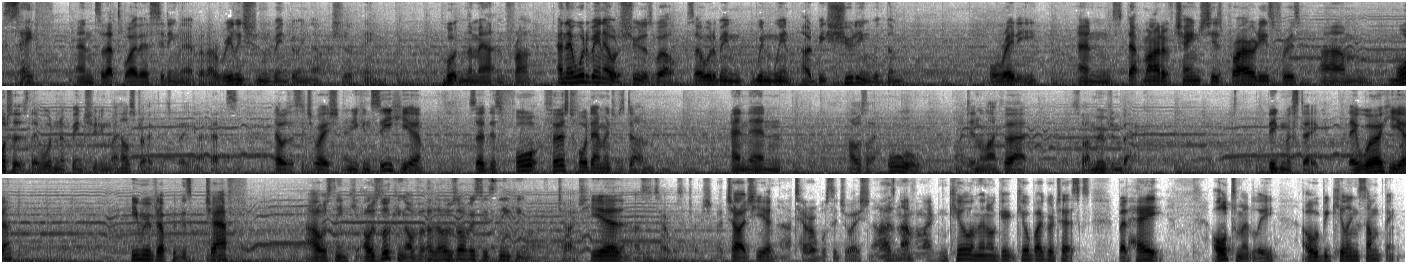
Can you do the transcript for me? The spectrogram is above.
safe, and so that's why they're sitting there. But I really shouldn't have been doing that. I should have been putting them out in front, and they would have been able to shoot as well. So it would have been win-win. I'd be shooting with them already, and that might have changed his priorities for his um, mortars. They wouldn't have been shooting my Hellstrikers, but you know that's that was a situation. And you can see here, so this four, first four damage was done, and then I was like, oh, I didn't like that, so I moved him back. Big mistake. They were here. He moved up with this chaff. I was thinking, I was looking, I was obviously thinking, oh, charge here, that's a terrible situation. A charge here, no, terrible situation. Oh, there's nothing I can kill, and then I'll get killed by grotesques. But hey, ultimately, I would be killing something.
